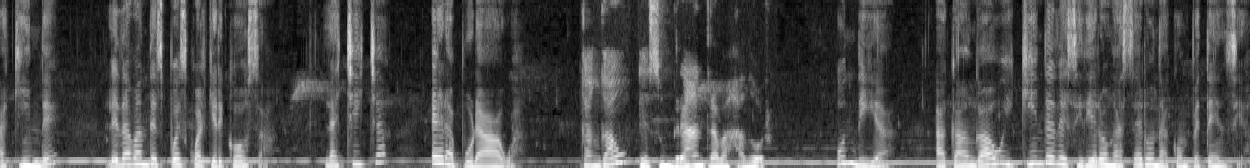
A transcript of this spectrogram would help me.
A Kinde le daban después cualquier cosa. La chicha era pura agua. Kangao es un gran trabajador. Un día, Akangao y Kinde decidieron hacer una competencia.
